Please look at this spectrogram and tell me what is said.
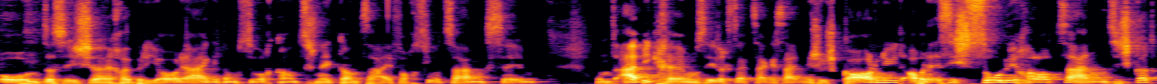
Und das ist, äh, ich habe über Jahre Eigentum gesucht. Das ist nicht ganz einfach zu Luzern gesehen. Und Ebike, muss ehrlich gesagt sagen, sagt mir sonst gar nichts. Aber es ist so nicht an Luzern. Und es ist gerade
